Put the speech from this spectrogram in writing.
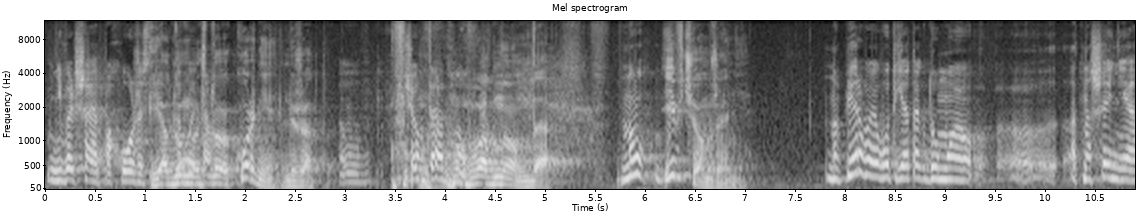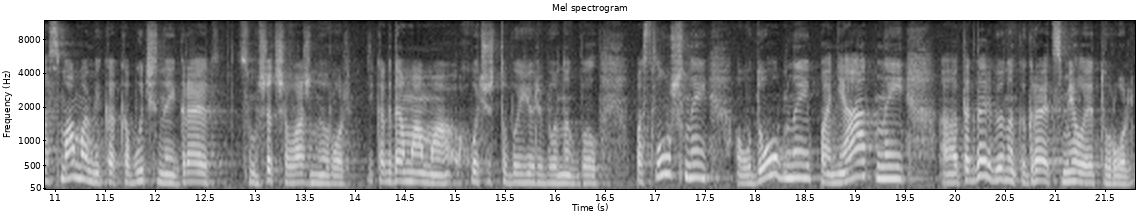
небольшая похожесть. Я думаю, этом. что корни лежат в чем-то одном. в одном, да. Ну, И в чем же они? Ну, первое, вот я так думаю, э, отношения с мамами, как обычно, играют сумасшедше важную роль. И когда мама хочет, чтобы ее ребенок был послушный, удобный, понятный, э, тогда ребенок играет смело эту роль.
